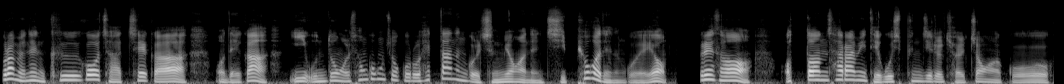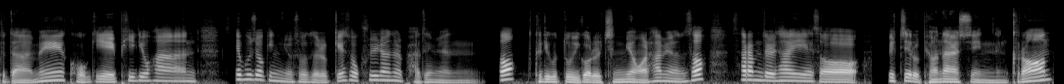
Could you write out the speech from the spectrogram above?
그러면은 그거 자체가 어 내가 이 운동을 성공적으로 했다는 걸 증명하는 지표가 되는 거예요. 그래서 어떤 사람이 되고 싶은지를 결정하고 그 다음에 거기에 필요한 세부적인 요소들을 계속 훈련을 받으면서 그리고 또 이거를 증명을 하면서 사람들 사이에서 실제로 변화할 수 있는 그런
